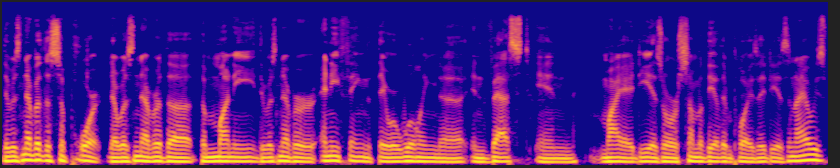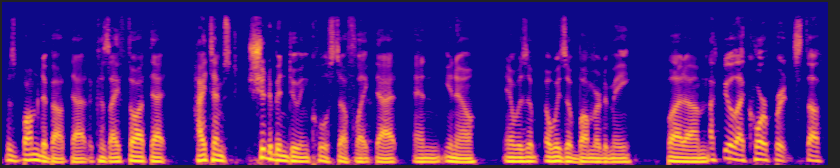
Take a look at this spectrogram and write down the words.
there was never the support there was never the the money there was never anything that they were willing to invest in my ideas or some of the other employees ideas and i always was bummed about that because i thought that high times should have been doing cool stuff like that and you know and it was a, always a bummer to me but um I feel like corporate stuff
